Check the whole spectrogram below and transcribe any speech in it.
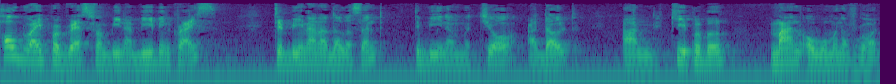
How do I progress from being a baby in Christ to being an adolescent to being a mature adult and capable man or woman of God?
